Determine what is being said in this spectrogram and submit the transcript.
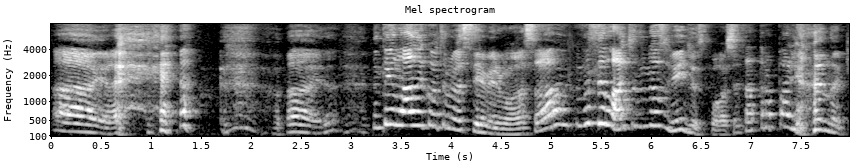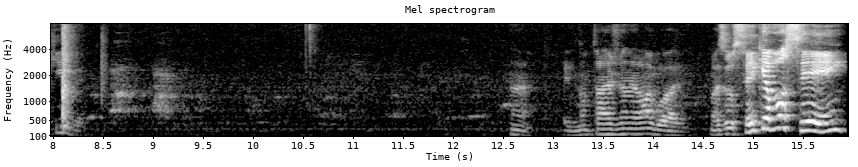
Ai, ai. ai. Não tem nada contra você, meu irmão. É só que você late nos meus vídeos, pô. Você tá atrapalhando aqui, velho. Ele não tá na janela agora. Mas eu sei que é você, hein?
